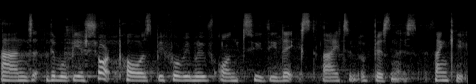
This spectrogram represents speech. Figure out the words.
and there will be a short pause before we move on to the next item of business. Thank you.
